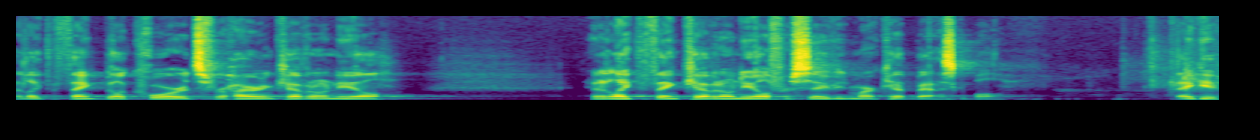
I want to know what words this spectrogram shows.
I'd like to thank Bill Cords for hiring Kevin O'Neill. And I'd like to thank Kevin O'Neill for saving Marquette basketball. Thank you.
